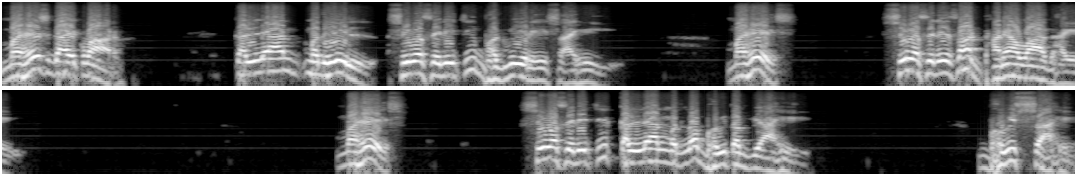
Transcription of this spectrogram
महेश गायकवाड कल्याण मधील शिवसेनेची भगवी रेष आहे. महेश शिवसेनेचा ढाण्या वाघ आहे. महेश शिवसेनेची कल्याण मधलं भवितव्य आहे. भविष्य आहे.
